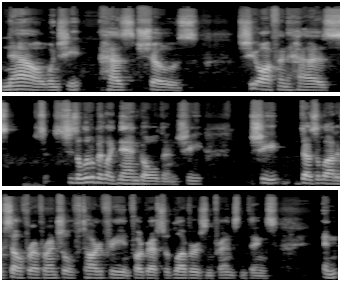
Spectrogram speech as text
now when she has shows she often has she's a little bit like Nan Goldin. she she does a lot of self-referential photography and photographs of lovers and friends and things. And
